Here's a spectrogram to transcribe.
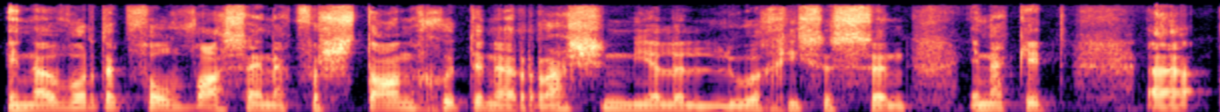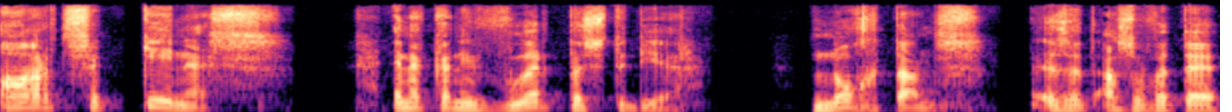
En nou word ek volwasse en ek verstaan goed in 'n rasionele, logiese sin en ek het 'n uh, aardse kennis en ek kan die woord bestudeer. Nogtans is dit asof dit 'n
